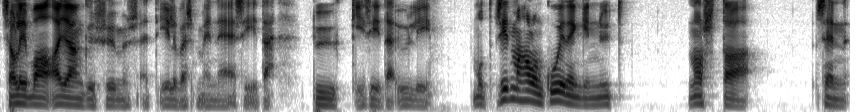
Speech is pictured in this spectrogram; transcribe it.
Se oli vaan ajan kysymys, että Ilves menee siitä pyykki siitä yli. Mutta sitten mä haluan kuitenkin nyt nostaa sen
